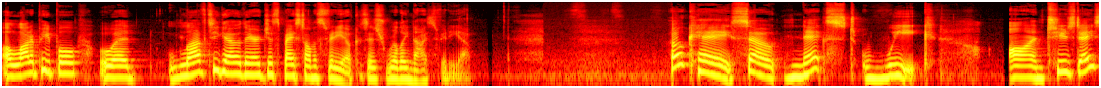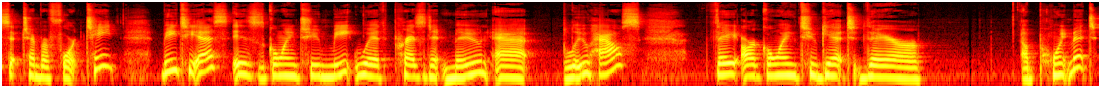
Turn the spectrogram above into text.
a lot of people would love to go there just based on this video because it's really nice video. Okay, so next week on Tuesday, September 14th, BTS is going to meet with President Moon at Blue House. They are going to get their appointment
